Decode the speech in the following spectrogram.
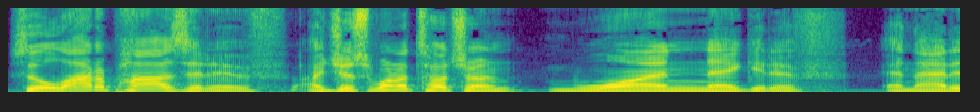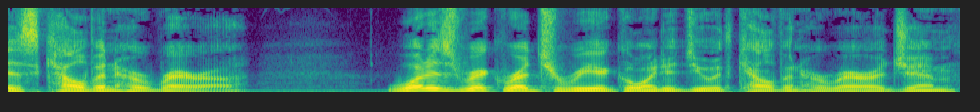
So a lot of positive. I just want to touch on one negative, and that is Kelvin Herrera. What is Rick Renteria going to do with Kelvin Herrera, Jim?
